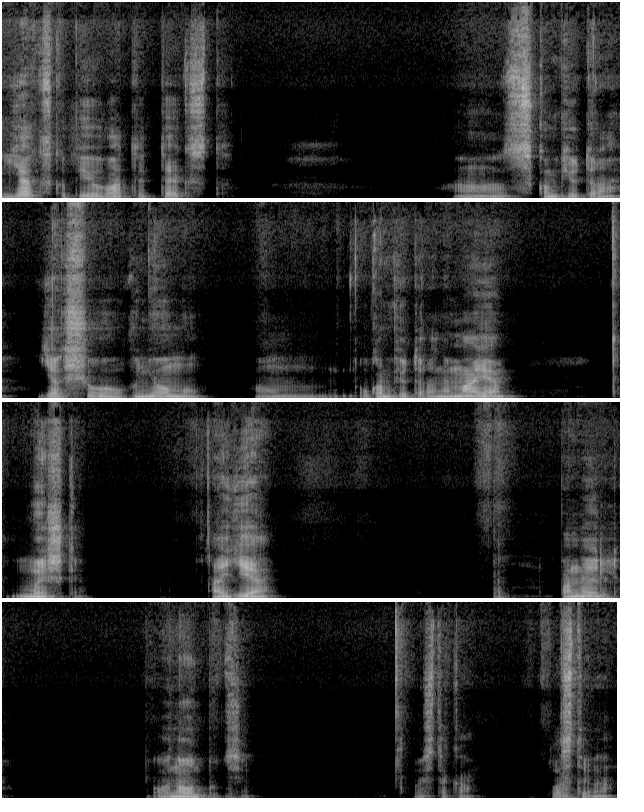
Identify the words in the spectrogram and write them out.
Як скопіювати текст з комп'ютера, якщо в ньому у комп'ютера немає мишки, а є панель в ноутбуці. Ось така пластина.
